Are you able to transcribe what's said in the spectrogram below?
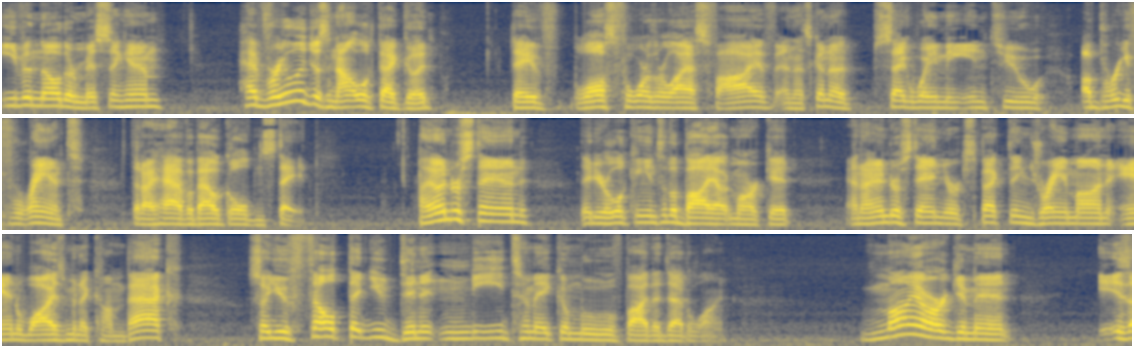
even though they're missing him, have really just not looked that good. They've lost four of their last five, and that's going to segue me into a brief rant that I have about Golden State. I understand that you're looking into the buyout market, and I understand you're expecting Draymond and Wiseman to come back, so you felt that you didn't need to make a move by the deadline. My argument is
